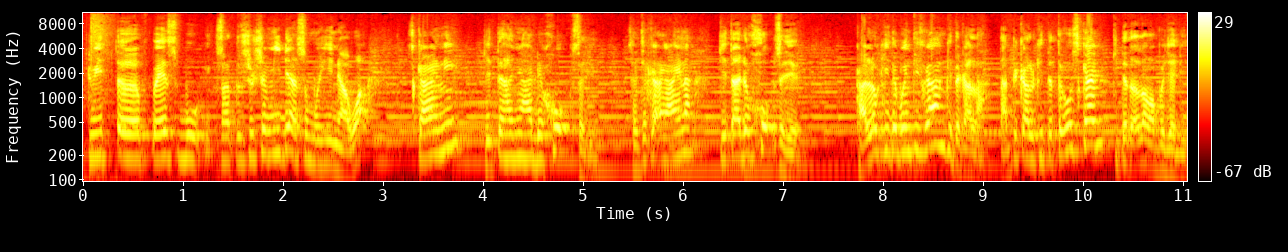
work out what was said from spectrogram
Twitter, Facebook, satu social media semua hina awak. Sekarang ni kita hanya ada hope saja." Saya cakap dengan Aina, kita ada hope saja. Kalau kita berhenti sekarang, kita kalah. Tapi kalau kita teruskan, kita tak tahu apa jadi.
